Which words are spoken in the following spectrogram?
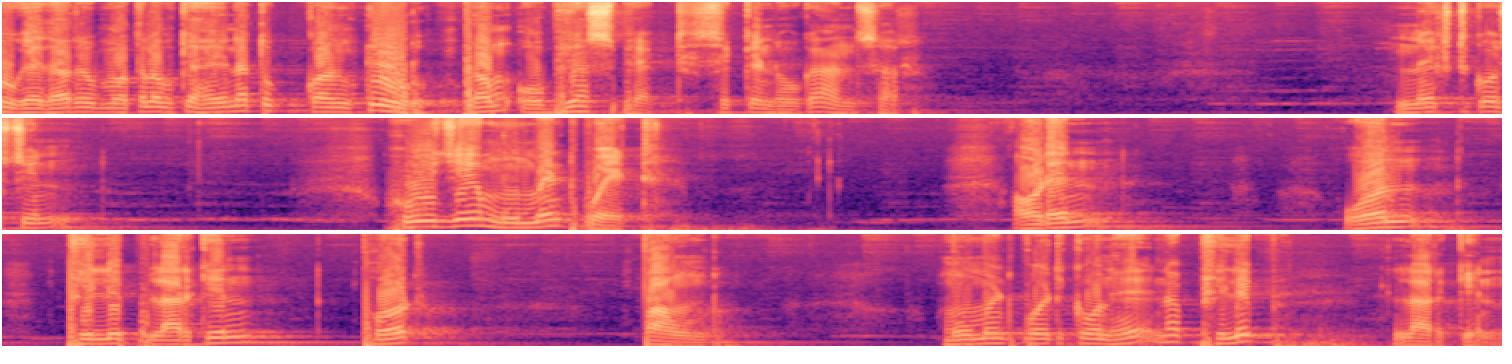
together मतलब क्या है ना? तो conclude from obvious fact second होगा answer next question who is a movement poet Auden one Philip Larkin four Pound movement poet कौन है? ना फिलिप लार्किन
